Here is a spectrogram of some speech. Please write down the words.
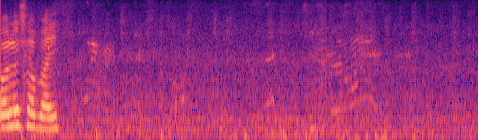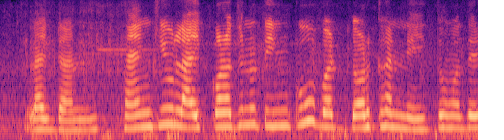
বলো সবাই। Like done thank you like করার জন্য টিঙ্কু বাট দরকার নেই। তোমাদের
